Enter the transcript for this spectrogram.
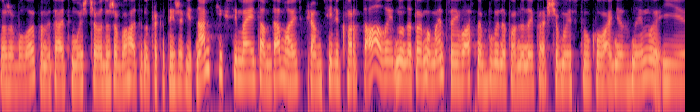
теж було, пам'ятаю, тому що дуже багато, наприклад, тих же в'єтнамських сімей там да, мають прям цілі квартали. Ну на той момент це і власне були, напевно, найперші мої спілкування з ними. І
